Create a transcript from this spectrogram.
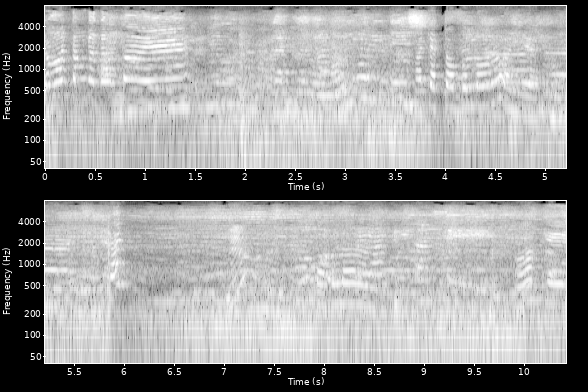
Otang dah gambar eh. Macam Toblerone je. Kan? Hmm? Toblerone. Okay.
